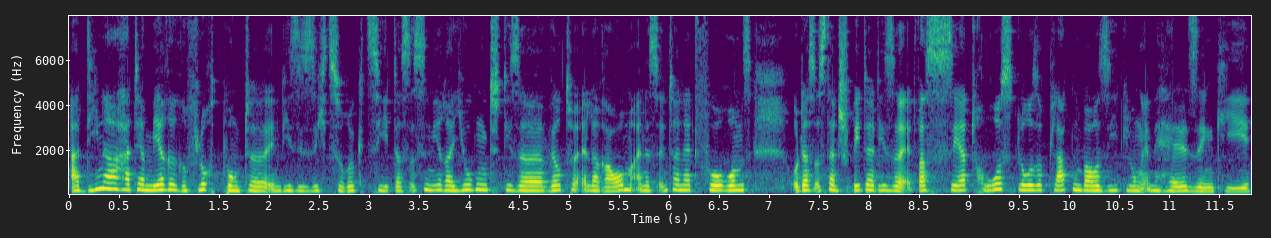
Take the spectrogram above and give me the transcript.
Adina hat ja mehrere Fluchtpunkte, in die sie sich zurückzieht. Das ist in ihrer Jugend dieser virtuelle Raum eines Internetforums und das ist dann später diese etwas sehr trostlose Plattenbausiedlung in Helsinki.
